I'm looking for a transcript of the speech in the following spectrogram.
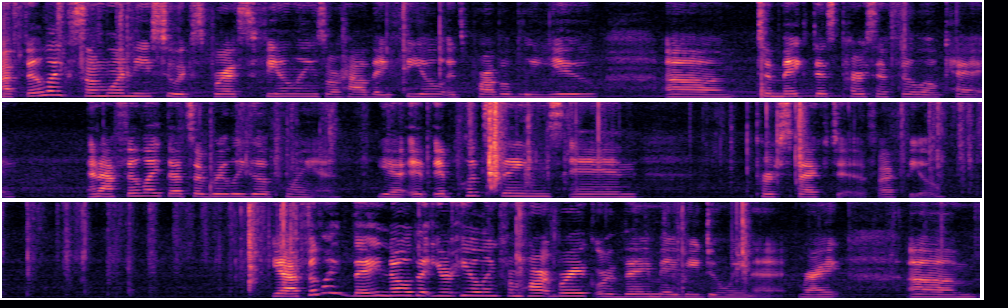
I feel like someone needs to express feelings or how they feel. It's probably you um, to make this person feel okay. And I feel like that's a really good plan. Yeah, it, it puts things in perspective, I feel. Yeah, I feel like they know that you're healing from heartbreak or they may be doing that, right? Um,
